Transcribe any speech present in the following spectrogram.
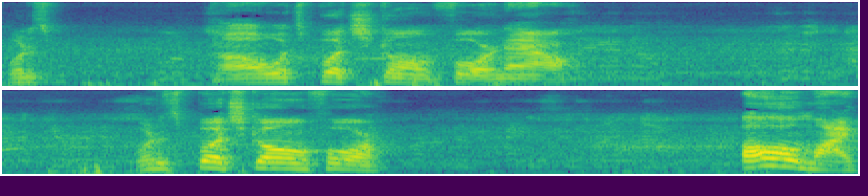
What is, oh, what's Butch going for now? What is Butch going for? Oh my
